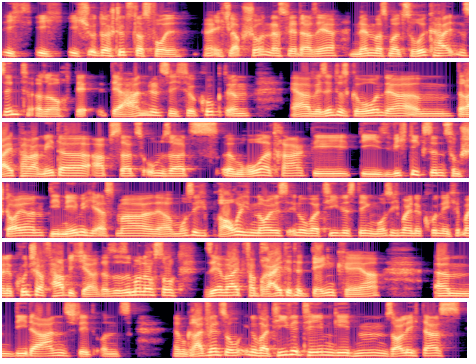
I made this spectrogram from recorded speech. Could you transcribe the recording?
ich, ich, ich unterstütze das voll. Ich glaube schon, dass wir da sehr, nennen wir es mal, zurückhaltend sind. Also auch der, der Handel sich so guckt, ähm, ja, wir sind es gewohnt, ja, ähm, drei Parameter, Absatz, Umsatz, ähm, Rohertrag, die, die wichtig sind zum Steuern, die nehme ich erstmal, ja, muss ich, brauche ich ein neues, innovatives Ding, muss ich meine Kunden, ich, meine Kundschaft habe ich ja. Das ist immer noch so sehr weit verbreitete Denke, ja, ähm, die da ansteht. Und ähm, gerade wenn es um innovative Themen geht, hm, soll ich das,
